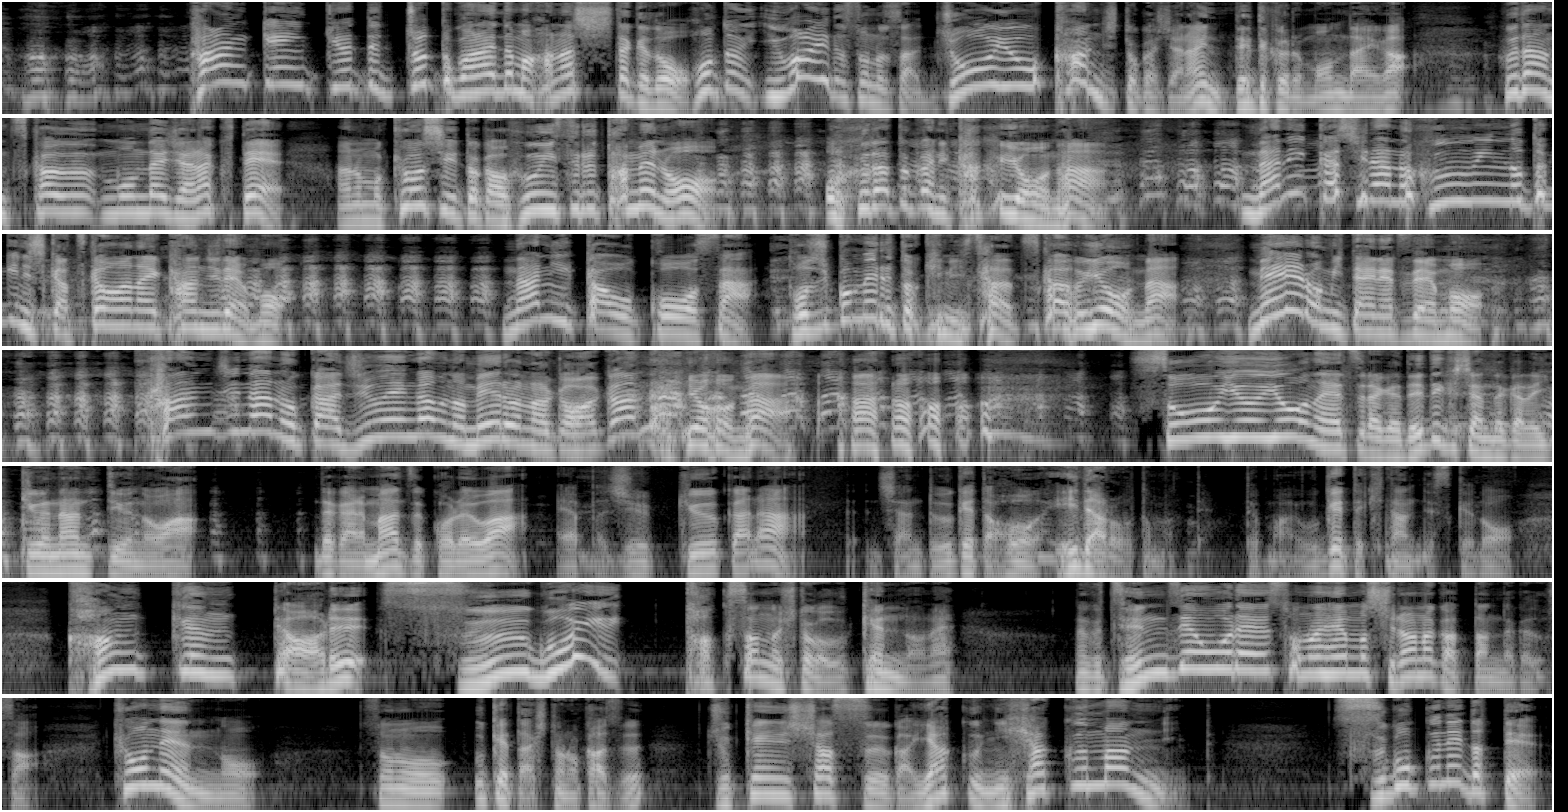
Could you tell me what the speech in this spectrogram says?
関係一級ってちょっとこの間も話したけど、本当にいわゆるそのさ、常用漢字とかじゃないの出てくる問題が。普段使う問題じゃなくて、あのもう教師とかを封印するための お札とかに書くような、何かしらの封印の時にしか使わない漢字だよ、もう。何かをこうさ、閉じ込める時にさ、使うような、迷路みたいなやつだよ、もう。漢字なのか、10円ガムの迷路なのかわかんないような、あの、そういうような奴らが出てきちゃうんだから、1級なんていうのは。だからまずこれは、やっぱ10級から、ちゃんと受けた方がいいだろうと思って。で、まあ、受けてきたんですけど、関係ってあれ、すごいたくさんの人が受けんのね。なんか全然俺、その辺も知らなかったんだけどさ、去年の、その、受けた人の数受験者数が約200万人って。すごくね？だって、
